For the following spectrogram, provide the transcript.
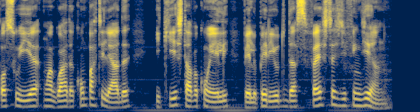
possuía uma guarda compartilhada e que estava com ele pelo período das festas de fim de ano.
